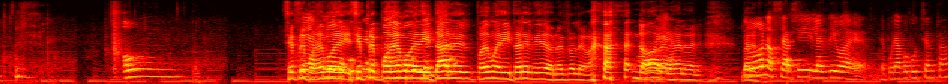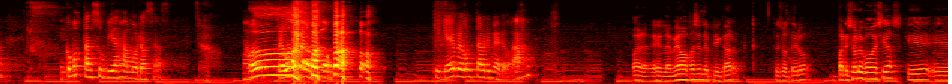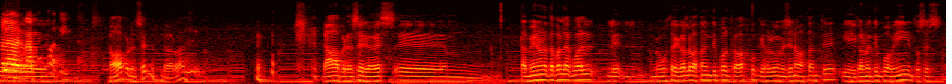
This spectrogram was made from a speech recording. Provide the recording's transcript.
Siempre podemos, siempre podemos editar el, podemos editar el video, no hay problema. no, dale, dale, dale, No, no sé, así les digo de, de pura copuchenta. ¿Cómo están sus vidas amorosas? Oh. ¿Qué quiere pregunta primero. Ah. Bueno, eh, la mía más fácil de explicar. Estoy soltero. Pareció lo que vos decías que. Eh, la verdad, pues, a ti. No, pero en serio, la verdad. no, pero en serio, es eh, también una etapa en la cual me gusta dedicarle bastante tiempo al trabajo, que es algo que me llena bastante, y dedicarme tiempo a mí, entonces,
